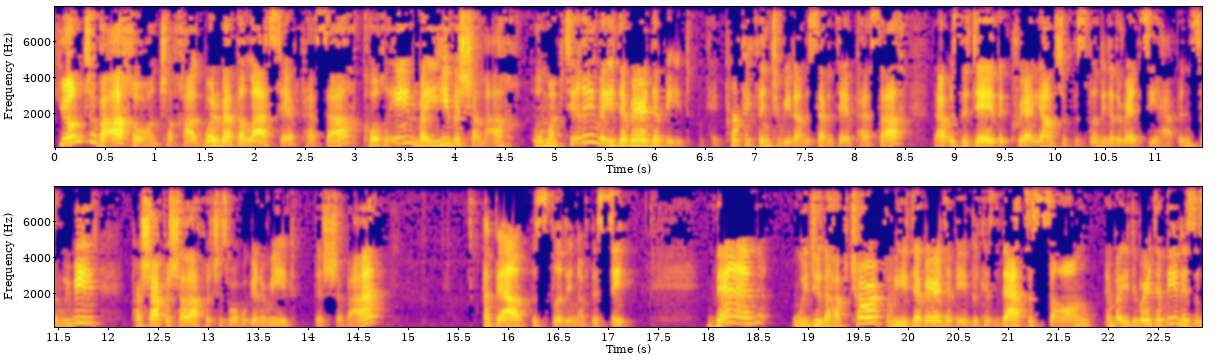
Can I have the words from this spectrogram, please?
Yom Tov Acharon Shachad. What about the last day of Pesach? Korin vayihi b'shalach umaftirin vayidaber David. Okay, perfect thing to read on the seventh day of Pesach. That was the day that Kriyat Yam Suf, the splitting of the Red Sea, happened. So we read Parshat B'Shalach, which is what we're going to read this Shabbat, about the splitting of the sea. Then we do the Haftorah for Vayidaber David because that's a song, and Vayidaber David is a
